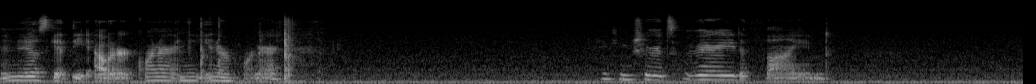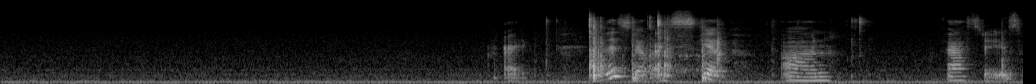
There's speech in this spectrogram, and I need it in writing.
And you just get the outer corner and the inner corner. Making sure it's very defined. Alright, this step I skip on fast days.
